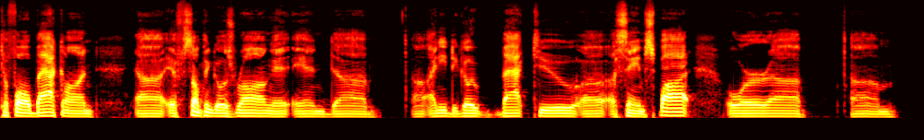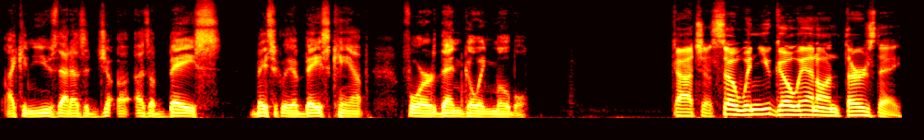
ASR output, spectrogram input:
to fall back on uh, if something goes wrong and. uh, uh, I need to go back to uh, a same spot, or um, I can use that as a uh, as a base, basically a base camp for then going mobile. Gotcha. So when you go in on Thursday,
